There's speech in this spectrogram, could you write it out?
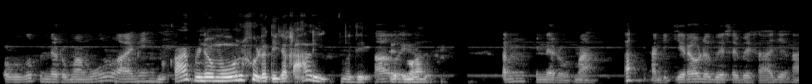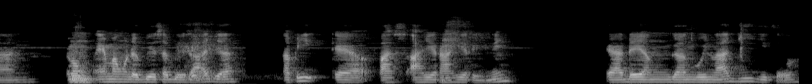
Kalau gue pindah rumah mulu anjing. Makanya pindah mulu udah tiga kali berarti. Tahu Eh, dua ya. kali. Kan pindah rumah. Hah? Nah dikira udah biasa-biasa aja kan. Emang emang udah biasa-biasa aja. Tapi kayak pas akhir-akhir ini kayak ada yang gangguin lagi gitu.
